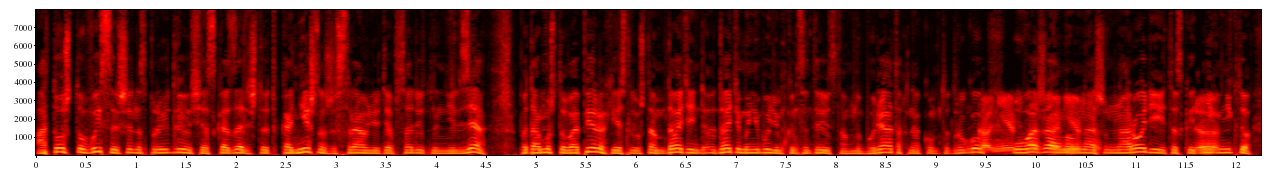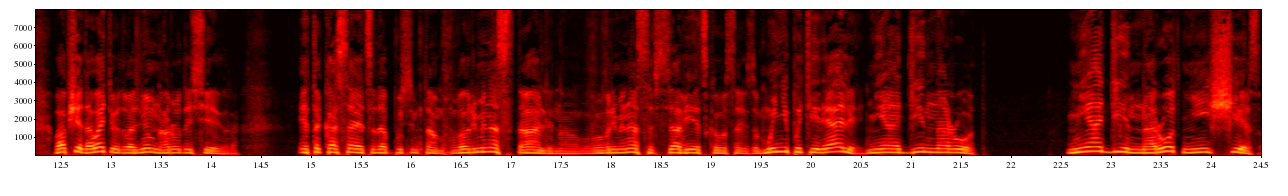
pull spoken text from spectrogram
А то, что вы совершенно справедливо сейчас сказали, что это, конечно же, сравнивать абсолютно нельзя, потому что, во-первых, если уж там, давайте, давайте мы не будем концентрироваться там на бурятах, на ком-то другом, конечно, уважаемом конечно. нашем народе, и, так сказать, да. никто. Вообще, давайте вот возьмем народы Севера. Это касается, допустим, там, во времена Сталина, во времена Советского Союза. Мы не потеряли ни один народ. Ни один народ не исчез,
